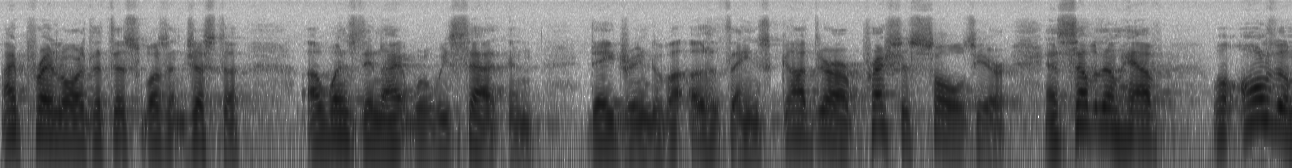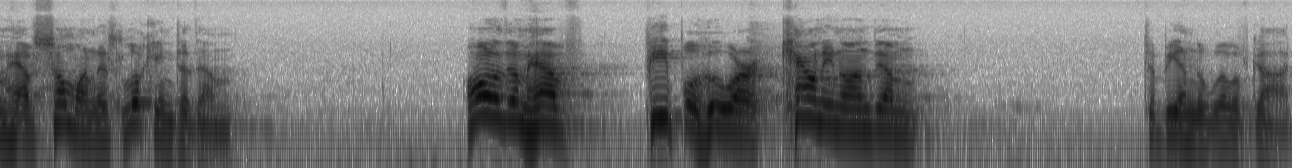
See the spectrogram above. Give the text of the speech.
I pray, Lord, that this wasn't just a, a Wednesday night where we sat and daydreamed about other things. God, there are precious souls here, and some of them have, well, all of them have someone that's looking to them. All of them have people who are counting on them to be in the will of God.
